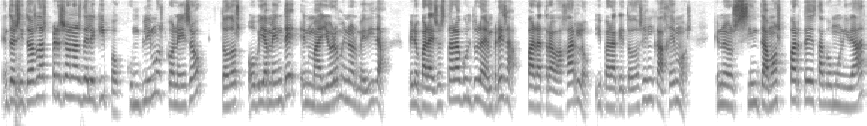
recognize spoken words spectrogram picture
Entonces, si todas las personas del equipo cumplimos con eso, todos obviamente en mayor o menor medida, pero para eso está la cultura de empresa, para trabajarlo y para que todos encajemos, que nos sintamos parte de esta comunidad,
